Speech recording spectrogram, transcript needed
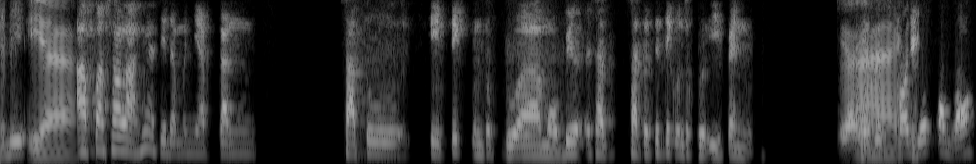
Jadi Iya. apa salahnya tidak menyiapkan satu titik untuk dua mobil, eh, satu, satu titik untuk dua event gitu. Ya, Ah, irit project kan lah.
